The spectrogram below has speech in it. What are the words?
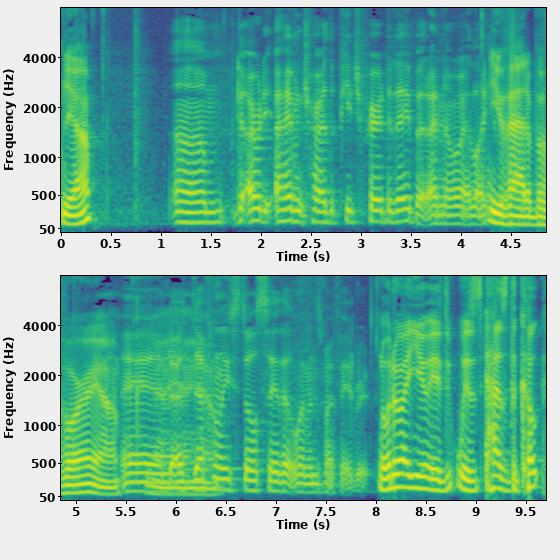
Yeah, Um, I already I haven't tried the peach pear today, but I know I like you've had it before. Yeah. And Yeah, yeah, I'd yeah. definitely still say that lemon's my favorite. What about you? It was has the coke.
